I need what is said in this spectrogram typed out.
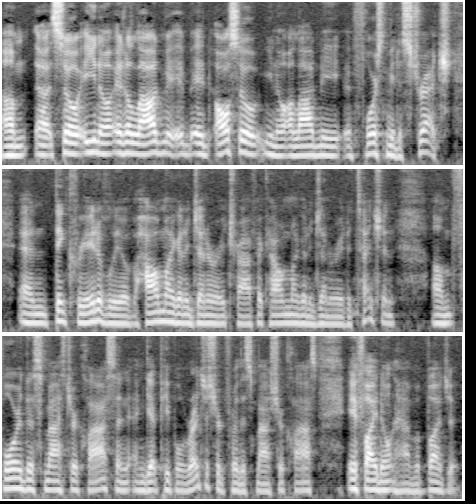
Um, uh, so, you know, it allowed me, it, also, you know, allowed me, it forced me to stretch and think creatively of how am I going to generate traffic? How am I going to generate attention um, for this master class and, and get people registered for this master class if I don't have a budget?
